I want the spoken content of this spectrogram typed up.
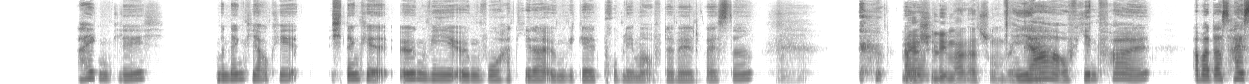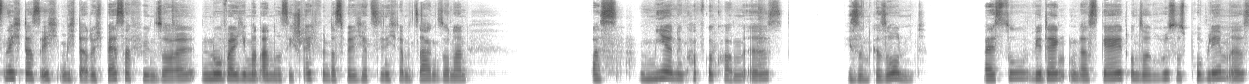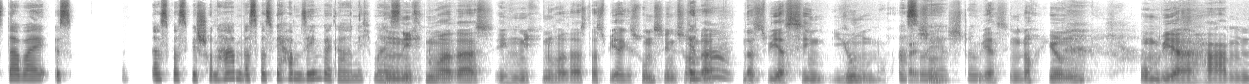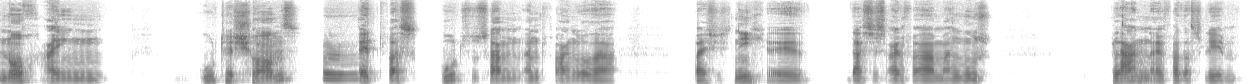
eigentlich man denkt ja, okay ich denke, irgendwie irgendwo hat jeder irgendwie Geldprobleme auf der Welt, weißt du? Mehr schlimmer als ich. Ja, auf jeden Fall. Aber das heißt nicht, dass ich mich dadurch besser fühlen soll, nur weil jemand anderes sich schlecht fühlt. Das will ich jetzt nicht damit sagen, sondern was mir in den Kopf gekommen ist, wir sind gesund. Weißt du, wir denken, dass Geld unser größtes Problem ist. Dabei ist das, was wir schon haben, das, was wir haben, sehen wir gar nicht Und meistens. nicht nur das, ich nicht nur das, dass wir gesund sind, sondern Genau. dass wir sind jung noch, Ach weißt so, du? ja, stimmt. Wir sind noch jung und wir haben noch eine gute Chance, Mhm. etwas gut zusammen anfangen oder weiß ich nicht. Äh, das ist einfach, man muss planen einfach das Leben.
